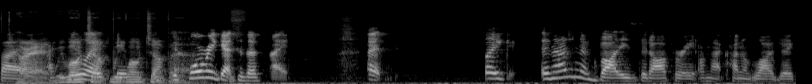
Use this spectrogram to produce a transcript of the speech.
But All right, I we won't like jump- we if- won't jump before ahead. we get to the fight. But like, imagine if bodies did operate on that kind of logic.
